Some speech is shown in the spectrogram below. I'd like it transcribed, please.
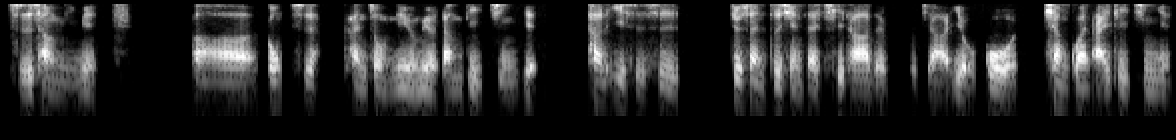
职场里面，啊、公司看重你有没有当地经验。他的意思是，就算之前在其他的国家有过相关 IT 经验，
